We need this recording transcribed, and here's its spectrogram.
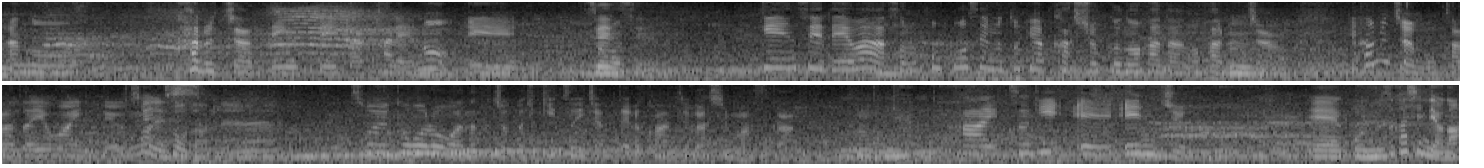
うん。あのはるちゃんって言っていた彼の、えー前世現世ではその高校生の時は褐色の肌のはるちゃん、ではるちゃんも体弱いんだよね。そうです。そうだね。そういうところはなんかちょっと引き継いちゃってる感じがしますが、うん。はい次、えー、円樹えーこれ難しいんだよな。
